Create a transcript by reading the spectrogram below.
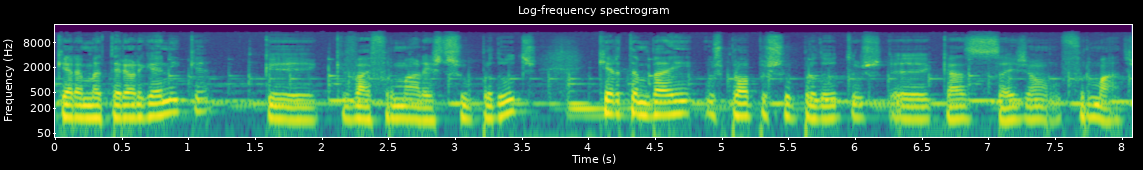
quer a matéria orgânica que, que vai formar estes subprodutos, quer também os próprios subprodutos, eh, caso sejam formados.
